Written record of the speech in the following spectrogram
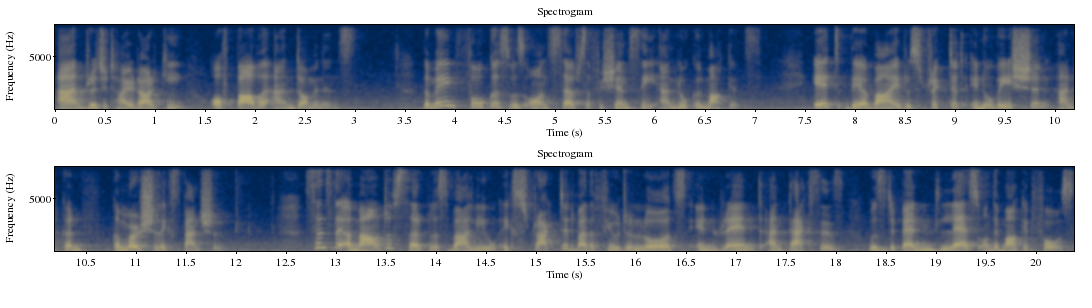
and rigid hierarchy of power and dominance. The main focus was on self-sufficiency and local markets. It thereby restricted innovation and commercial expansion. Since the amount of surplus value extracted by the feudal lords in rent and taxes was dependent less on the market force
